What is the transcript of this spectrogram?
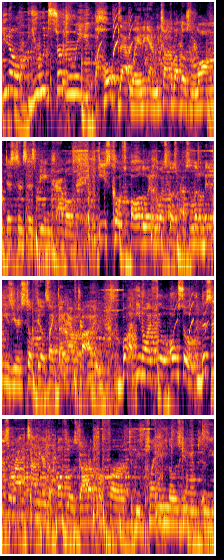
You know, you would certainly hope that way. And again, we talk about those long distances being traveled, East Coast all the way to the West Coast, perhaps a little bit easier. It still feels like Better the on the afternoon. But you know, I feel also this is around the time of year that Buffalo's gotta prefer to be playing those games in the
